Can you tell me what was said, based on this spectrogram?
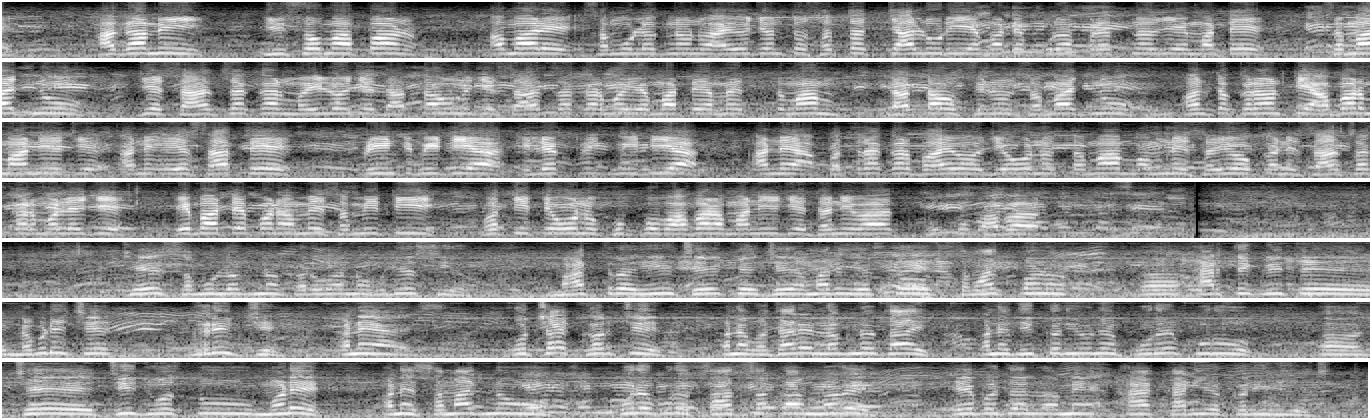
આગામી દિવસોમાં પણ અમારે સમૂહ લગ્નનું આયોજન તો સતત ચાલુ રહે માટે પૂરા પ્રયત્ન છે. એ માટે સમાજનું જે સાથ સહકાર મહિલો, જે દાતાઓને જે સાથ સહકાર મળ્યો એ માટે અમે તમામ દાતાઓશ્રીનું સમાજનું અંતકરણથી આભાર માનીએ છીએ અને એ સાથે પ્રિન્ટ મીડિયા, ઇલેક્ટ્રિક મીડિયા અને પત્રકાર ભાઈઓ જેઓનો તમામ અમને સહયોગ અને સાથ સહકાર મળે છે, એ માટે પણ અમે સમિતિ વતી તેઓનો ખૂબ ખૂબ આભાર માનીએ છીએ. ધન્યવાદ. ખૂબ ખૂબ આભાર. જે સમૂહલગ્ન કરવાનો ઉદ્દેશ્ય માત્ર એ છે કે જે અમારી એક તો સમાજ પણ આર્થિક રીતે નબળી છે, ગરીબ છે અને ઓછા ખર્ચે અને વધારે લગ્ન થાય અને દીકરીઓને પૂરેપૂરું જે ચીજ વસ્તુ મળે અને સમાજનો પૂરેપૂરો સાથ સહકાર મળે, એ બદલ અમે આ કાર્ય કરી રહ્યા છીએ.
